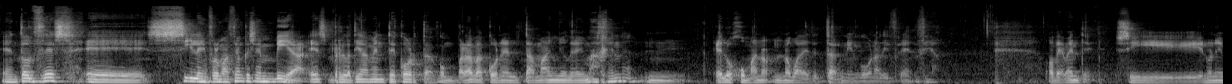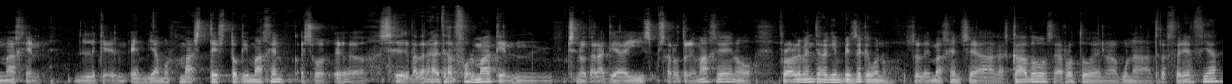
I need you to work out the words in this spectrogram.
entonces, eh, si la información que se envía es relativamente corta comparada con el tamaño de la imagen, mm, el ojo humano no va a detectar ninguna diferencia. Obviamente, si en una imagen enviamos más texto que imagen, eso eh, se degradará de tal forma que se notará que ahí se ha roto la imagen o probablemente alguien piense que bueno, la imagen se ha cascado, se ha roto en alguna transferencia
